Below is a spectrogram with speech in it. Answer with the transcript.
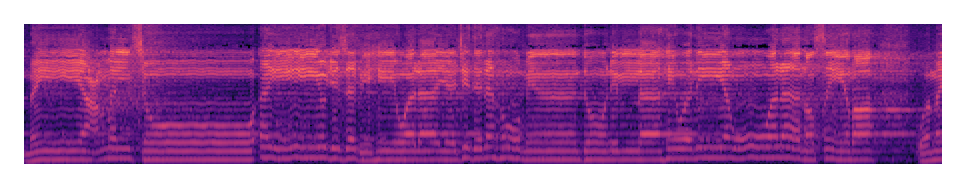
من يعمل سوءا يجز به ولا يجد له من دون الله وليا ولا نصيرا. ومن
